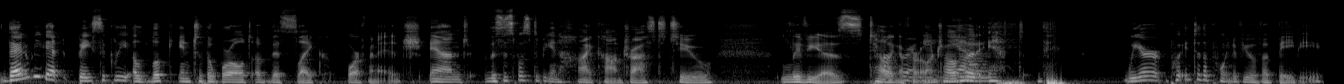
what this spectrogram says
then we get basically a look into the world of this like orphanage and this is supposed to be in high contrast to livia's telling of her own childhood yeah. and we are put into the point of view of a baby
